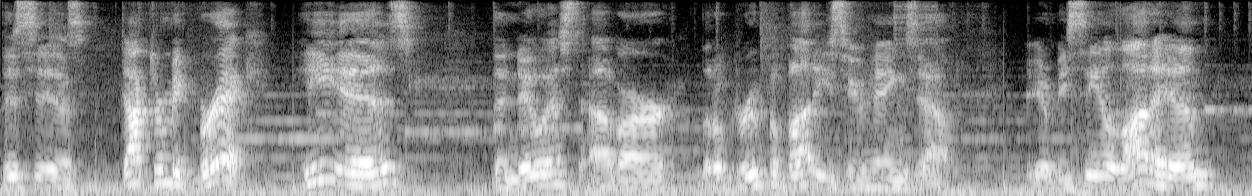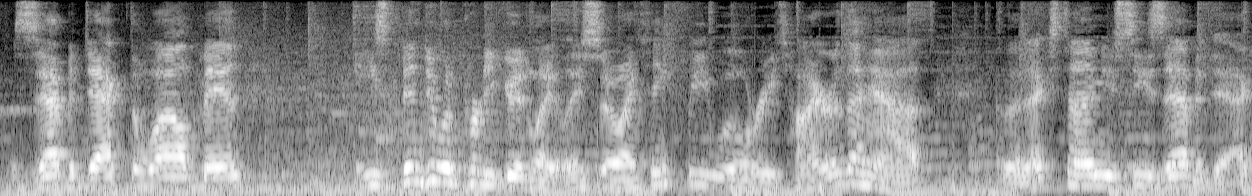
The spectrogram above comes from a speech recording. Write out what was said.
This is Dr. McBrick. He is the newest of our little group of buddies who hangs out. You're gonna be seeing a lot of him. Zabadak the Wild Man. He's been doing pretty good lately, so I think we will retire the hat. And the next time you see Zabadak,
